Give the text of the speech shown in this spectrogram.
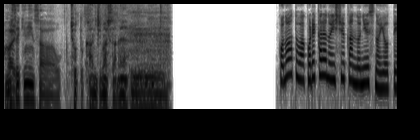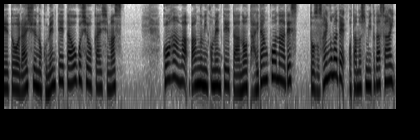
無責任さをちょっと感じましたね、はいこの後はこれからの1週間のニュースの予定と来週のコメンテーターをご紹介します。後半は番組コメンテーターの対談コーナーです。どうぞ最後までお楽しみください。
